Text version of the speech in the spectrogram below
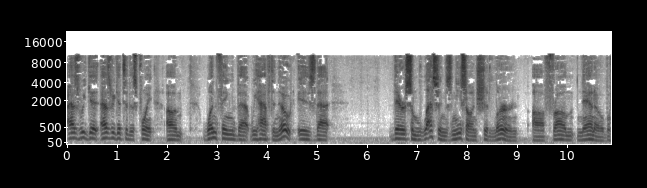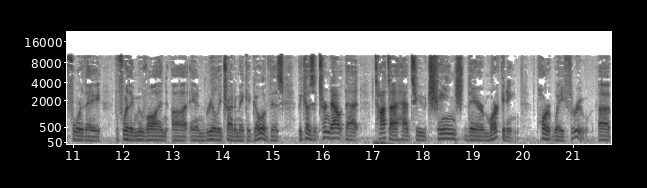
as we get as we get to this point um, one thing that we have to note is that there are some lessons Nissan should learn uh, from Nano before they before they move on uh, and really try to make a go of this because it turned out that Tata had to change their marketing partway through uh,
